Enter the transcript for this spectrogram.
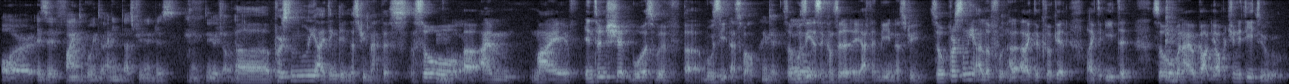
or is it fine to go into any industry and just do your job? Uh, personally, I think the industry matters. So uh, I'm my internship was with uh, Boozy as well. Okay. So Boozy is considered a F&B industry. So personally, I love food. I, I like to cook it. I like to eat it. So when I got the opportunity to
